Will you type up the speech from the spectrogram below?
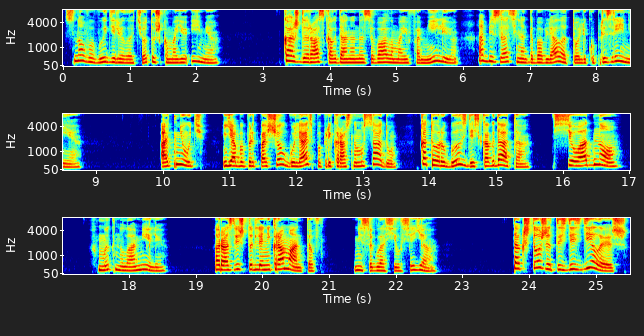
Снова выделила тетушка мое имя. Каждый раз, когда она называла мою фамилию, обязательно добавляла толику презрения. «Отнюдь! Я бы предпочел гулять по прекрасному саду, который был здесь когда-то. Все одно!» — хмыкнула Амелия. Разве что для некромантов», — не согласился я. «Так что же ты здесь делаешь?»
